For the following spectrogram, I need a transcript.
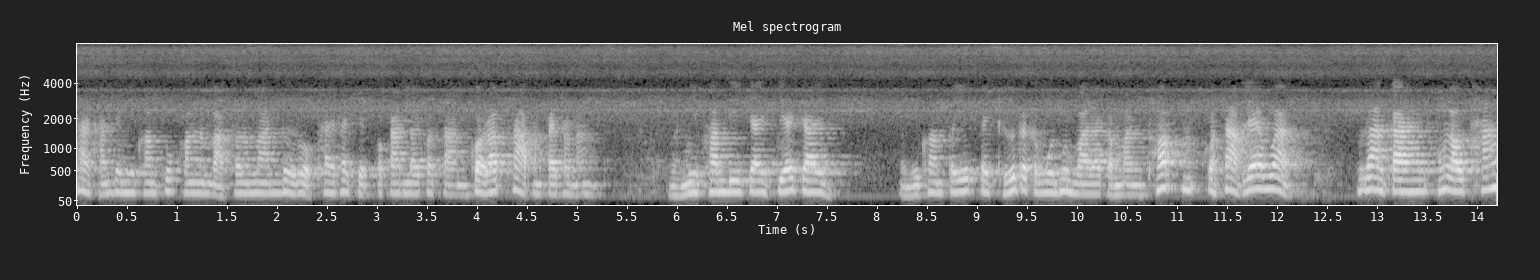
ถ้าขันจะมีความทุกข์ความลำบากทรมานด้วยโรคภัยไข้เจ็บประการใดก็ตาม ก็รับทราบมันไปเท่านั้นมีความดีใจเสียใจมีความไปยึดไปถือไปกังวลวุ่นวายอะไรกับมัน เพราะก็ทราบแล้วว่าร่างกายของเราทั้ง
